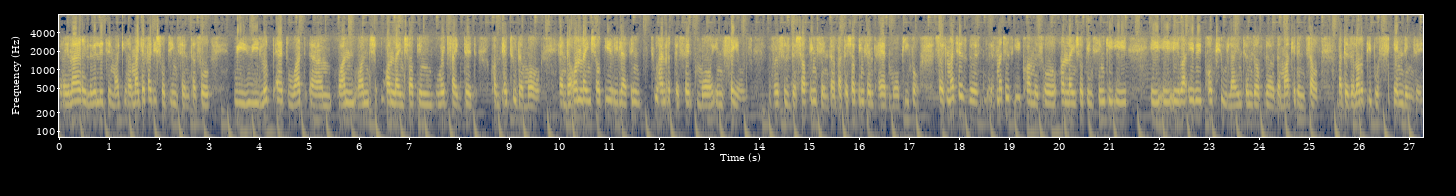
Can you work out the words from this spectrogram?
rena re lebeletse market di shopping center so we we looked at what um, one one sh online shopping website did compared to the mall. And the online shopping really i think 200% more in sales versus the shopping center, but the shopping center had more people. So as much as the as much as e-commerce or online shopping seems a, a, a, a, popular in terms of the, the market itself, but there's a lot of people spending there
